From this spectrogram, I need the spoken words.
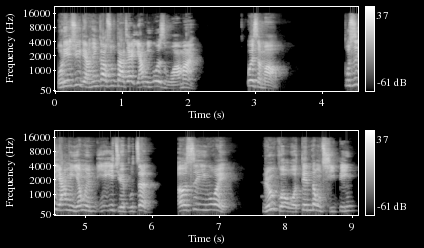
我连续两天告诉大家，杨明为什么我要卖？为什么？不是杨明永远一一蹶不振，而是因为如果我电动骑兵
